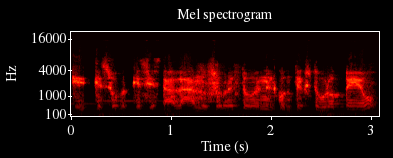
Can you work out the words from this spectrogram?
que, que, sobre, que se está dando sobre todo en el contexto europeo,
